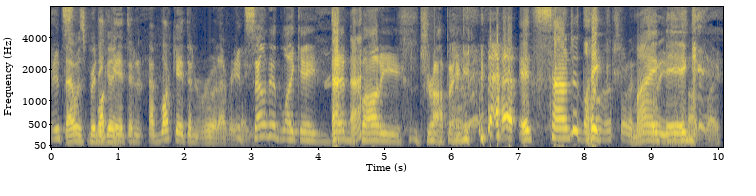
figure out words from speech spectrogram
It's- That was pretty lucky it good. didn't. I'm lucky it didn't ruin everything. it sounded like a dead body dropping. It sounded oh, like Oh, what my that's it big sounds like.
